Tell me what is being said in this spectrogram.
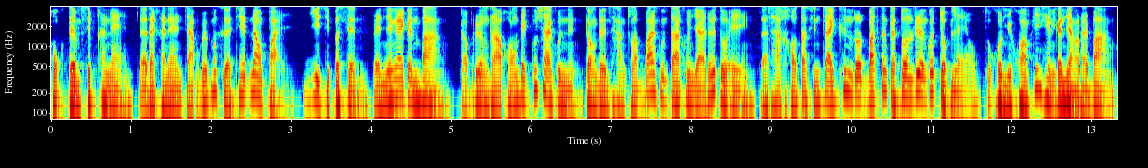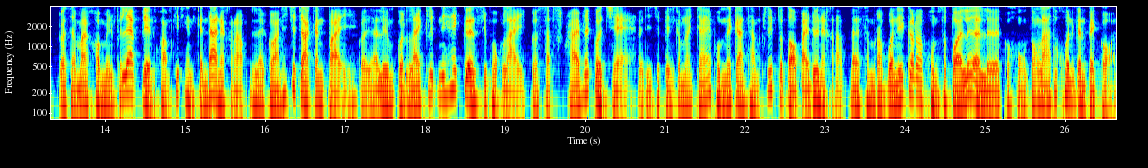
6 เต็ม 10 คะแนน และได้คะแนนจากเว็บมะเขือเทศเน่าไป 20%เป็นยังไงกันบ้าง กับเรื่องราวของเด็กผู้ชายคนหนึ่ง ต้องเดินทางกลับบ้านคุณตาคุณยายด้วยตัวเอง และถ้าเขาตัดสินใจขึ้นรถบัสตั้งแต่ต้นเรื่องก็จบแล้ว ทุกคนมีความคิดเห็นกันอย่างไรบ้าง ก็สามารถคอมเมนต์เพื่อแลกเปลี่ยนความคิดเห็นกันได้นะครับ และก่อนที่จะจากกันไป ก็อย่าลืมกดไลค์คลิปนี้ให้เกิน 16 ไลค์ กด subscribe และกดแชร์เพื่อที่จะเป็นกำลังใจให้ผมในการทำคลิปต่อๆไปด้วยนะครับ และสำหรับวันนี้ก็รอผมสปอยเลอร์ alert ก็คงต้องลาทุกคนกันไปก่อน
